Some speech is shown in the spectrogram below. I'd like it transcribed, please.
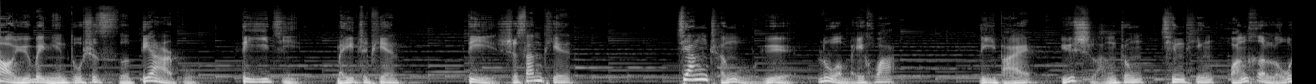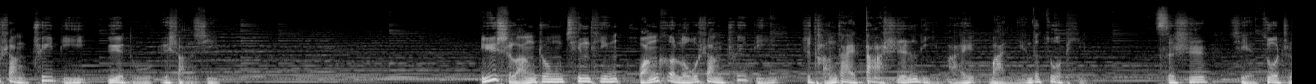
浩宇为您读诗词第二部第一季梅之篇第十三篇：江城五月落梅花。李白于史郎中倾听黄鹤楼上吹笛，阅读与赏析。于史郎中倾听黄鹤楼上吹笛是唐代大诗人李白晚年的作品。此诗写作者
